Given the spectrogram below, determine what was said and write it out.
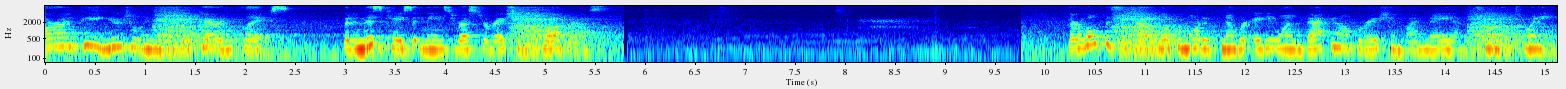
RIP usually means repair in place, but in this case it means restoration in progress. Their hope is to have locomotive number 81 back in operation by May of 2020.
